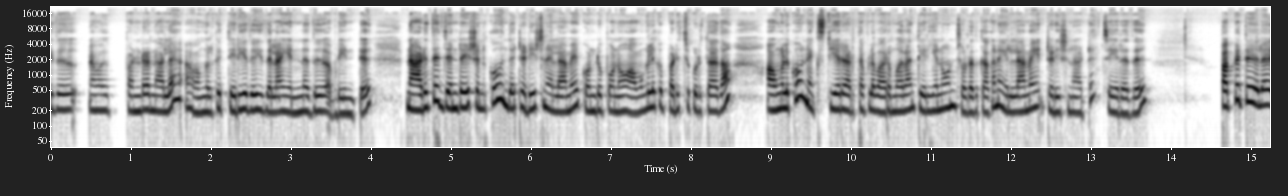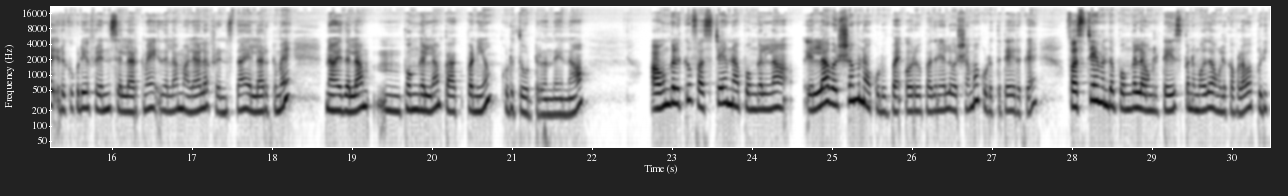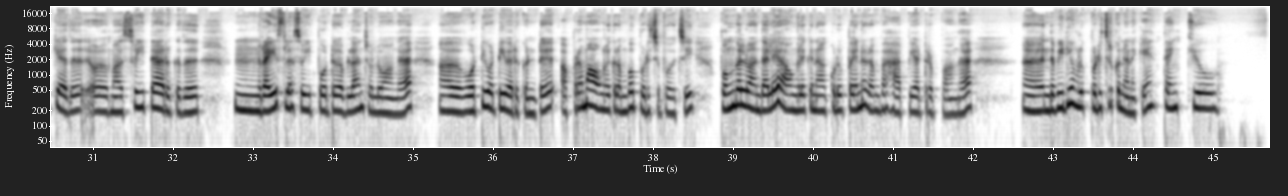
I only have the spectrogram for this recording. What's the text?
இது நம்ம பண்ணுறனால அவங்களுக்கு தெரியுது இதெல்லாம் என்னது அப்படின்ட்டு நான் அடுத்த ஜென்ரேஷனுக்கும் இந்த ட்ரெடிஷன் எல்லாமே கொண்டு போகணும் அவங்களுக்கு படித்து கொடுத்தா தான், அவங்களுக்கும் நெக்ஸ்ட் இயர் அடுத்தப்பில் வரும்போதெல்லாம் தெரியணும்னு சொல்கிறதுக்காக நான் எல்லாமே ட்ரெடிஷன் ஆட்டு செய்றது. பக்கத்துல இருக்கக்கூடிய ஃப்ரெண்ட்ஸ் எல்லாருக்குமே இதெல்லாம் மலையாள ஃப்ரெண்ட்ஸ் தான் எல்லாருக்குமே நான் இதெல்லாம் பொங்கல்லாம் பேக் பண்ணியும் கொடுத்து விட்டுருந்தேன் நான். அவங்களுக்கு ஃபஸ்ட் டைம் நான் பொங்கல்லாம் எல்லா வருஷமும் நான் கொடுப்பேன் ஒரு பதினேழு வருஷமாக கொடுத்துட்டே இருக்கேன். ஃபர்ஸ்ட் டைம் இந்த பொங்கல் அவங்களுக்கு டேஸ்ட் பண்ணும்போது அவங்களுக்கு அவ்வளோவா பிடிக்காது. ஸ்வீட்டாக ம இருக்குது. ரைஸில் ஸ்வீட் போட்டு அப்படிலாம் சொல்லுவாங்க. ஒட்டி ஒட்டி வருக்குன்ட்டு அப்புறமா அவங்களுக்கு ரொம்ப பிடிச்சி போச்சு. பொங்கல் வந்தாலே அவங்களுக்கு நான் கொடுப்பேன்னு ரொம்ப ஹாப்பியாகிட்டு இருப்பாங்க. இந்த வீடியோ உங்களுக்கு பிடிச்சிருக்குன்னு நினைக்கேன் தேங்க் யூ.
